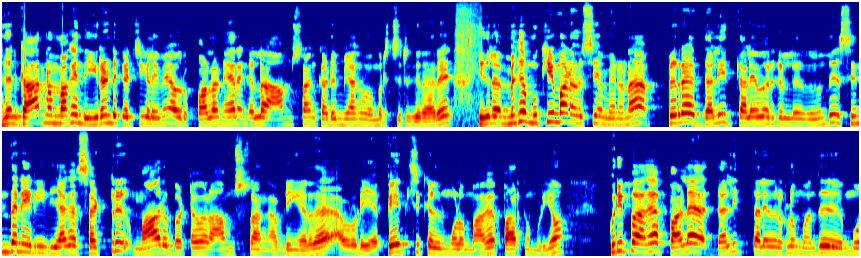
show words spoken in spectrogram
இதன் காரணமாக இந்த இரண்டு கட்சிகளையுமே அவர் பல நேரங்களில் ஆம்ஸ்ட்ராங் கடுமையாக விமர்சிச்சிருக்கிறாரு. இதில் மிக முக்கியமான விஷயம் என்னன்னா பிற தலித் தலைவர்களிலிருந்து சிந்தனை ரீதியாக சற்று மாறுபட்டவர் ஆம்ஸ்ட்ராங் அப்படிங்கிறத அவருடைய பேச்சுக்கள் மூலமாக பார்க்க முடியும். குறிப்பாக பல தலித் தலைவர்களும் வந்து மு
